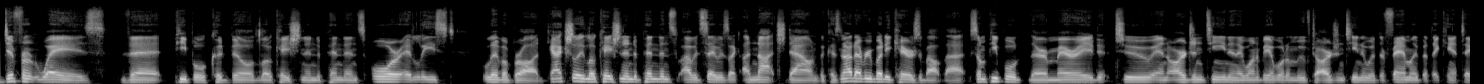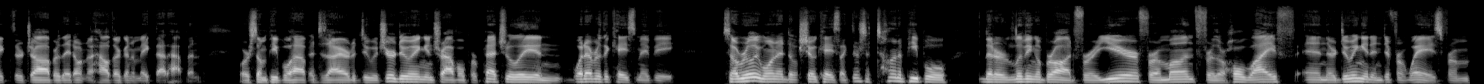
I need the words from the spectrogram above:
different ways that people could build location independence or at least live abroad. Actually, location independence, I would say, was like a notch down because not everybody cares about that. Some people, they're married to an Argentine and they want to be able to move to Argentina with their family, but they can't take their job or they don't know how they're going to make that happen. Or some people have a desire to do what you're doing and travel perpetually and whatever the case may be. So I really wanted to showcase like there's a ton of people that are living abroad for a year, for a month, for their whole life. And they're doing it in different ways from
